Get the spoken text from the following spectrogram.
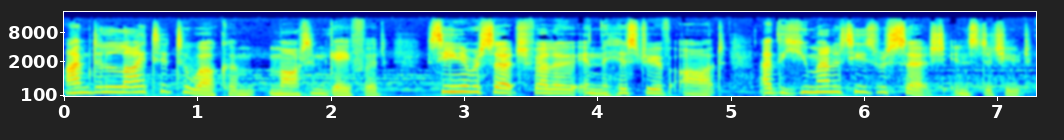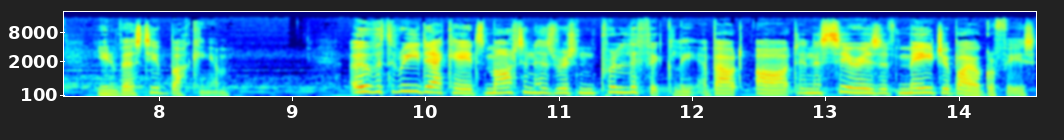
I'm delighted to welcome Martin Gayford, Senior Research Fellow in the History of Art at the Humanities Research Institute, University of Buckingham. Over three decades, Martin has written prolifically about art in a series of major biographies,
